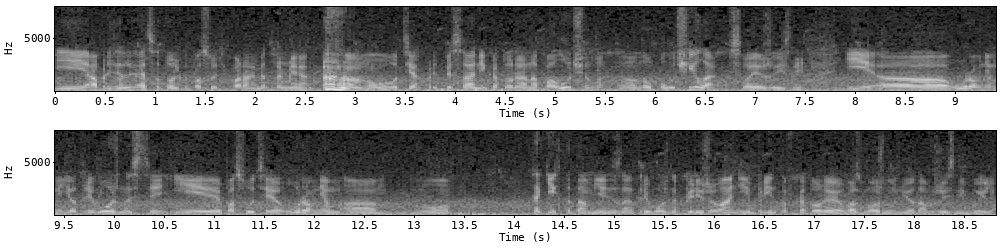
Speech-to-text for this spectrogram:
и определяется только, по сути, параметрами ну, вот тех предписаний, которые она получила, э, ну, получила в своей жизни, и э, уровнем ее тревожности, и, по сути, уровнем э, ну, каких-то там, я не знаю, тревожных переживаний, импринтов, которые, возможно, у нее там в жизни были.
